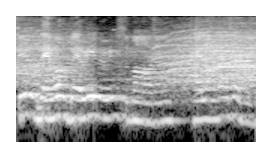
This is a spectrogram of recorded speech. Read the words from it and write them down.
ชื่อเพลงว่า very very small นะ ใครลองได้เชิญนะ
